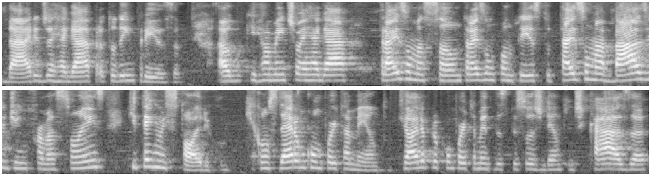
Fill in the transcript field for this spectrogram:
da área de RH para toda a empresa. Algo que realmente o RH traz uma ação, traz um contexto, traz uma base de informações que tem um histórico, que considera um comportamento, que olha para o comportamento das pessoas de dentro de casa,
